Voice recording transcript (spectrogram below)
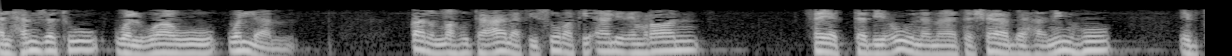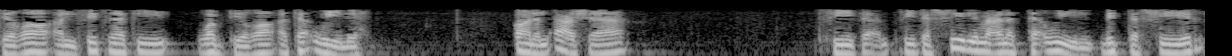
الهمزة والواو واللام. قال الله تعالى في سورة آل عمران فيتبعون ما تشابه منه ابتغاء الفتنة وابتغاء تأويله. قال الأعشى في في تفسير معنى التأويل بالتفسير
